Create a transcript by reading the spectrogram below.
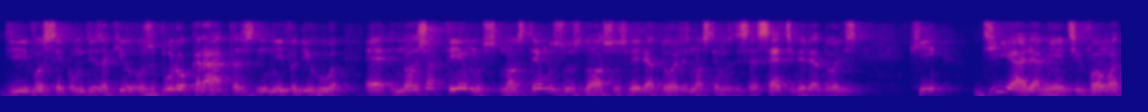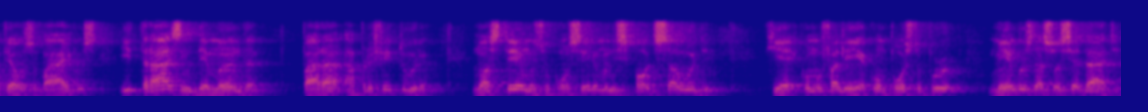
de você, como diz aqui, os burocratas de nível de rua. É, nós já temos, nós temos os nossos vereadores, nós temos 17 vereadores que diariamente vão até os bairros e trazem demanda para a prefeitura. Nós temos o Conselho Municipal de Saúde, que é, como eu falei, é composto por membros da sociedade,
